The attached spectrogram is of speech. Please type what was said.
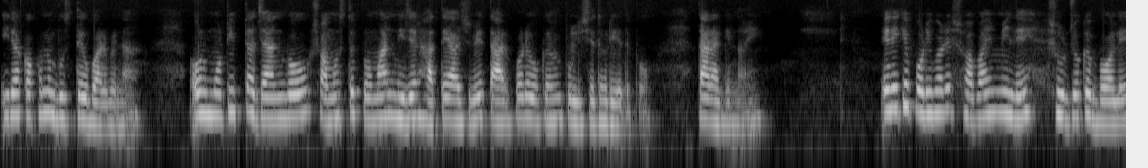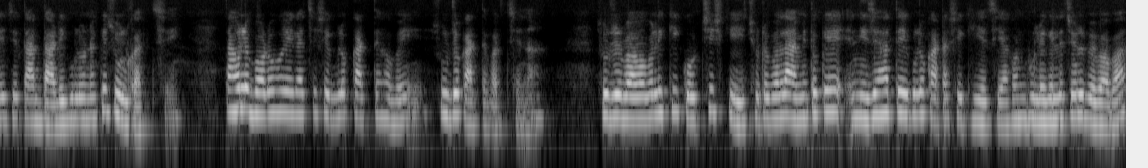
ইরা কখনো বুঝতেও পারবে না। ওর মোটিভটা জানব, সমস্ত প্রমাণ নিজের হাতে আসবে, তারপরে ওকে আমি পুলিশে ধরিয়ে দেব। তার আগে নয়। এদিকে পরিবারের সবাই মিলে সূর্যকে বলে যে তার দাড়িগুলো নাকি চুলকাচ্ছে। তাহলে বড় হয়ে গেছে, সেগুলো কাটতে হবে। সূর্য কাটতে পারছে না। সূর্যের বাবা বলে, কি করছিস কি? ছোটবেলায় আমি তোকে নিজে হাতে এগুলো কাটা শিখিয়েছি। এখন ভুলে গেলে চলবে বাবা।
